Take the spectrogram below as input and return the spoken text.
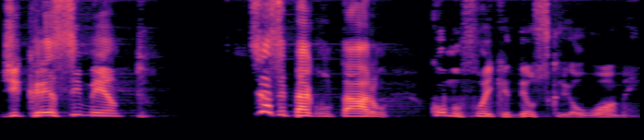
de crescimento. Vocês já se perguntaram como foi que Deus criou o homem?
